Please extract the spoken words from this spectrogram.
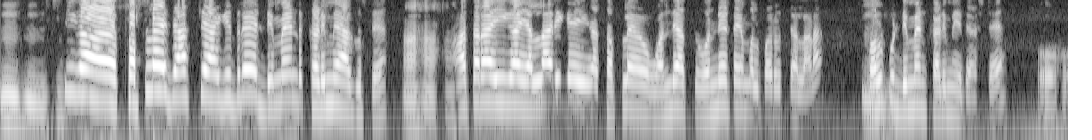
ಹ್ಮ್ ಈಗ ಸಪ್ಲೈ ಜಾಸ್ತಿ ಆಗಿದ್ರೆ ಡಿಮ್ಯಾಂಡ್ ಕಡಿಮೆ ಆಗುತ್ತೆ. ಹಾ ಹಾ ಹಾ. ಆ ತರ ಈಗ ಎಲ್ಲರಿಗೆ ಈಗ ಸಪ್ಲೈ ಒಂದೇ ಒಂದೇ ಒಂದೇ ಅಲ್ಲಿ ಬರುತ್ತೆ ಅಲ್ಲ ಅಣ್ಣ? ಸ್ವಲ್ಪ ಡಿಮ್ಯಾಂಡ್ ಕಡಿಮೆ ಇದೆ ಅಷ್ಟೇ. ಓಹೋ.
